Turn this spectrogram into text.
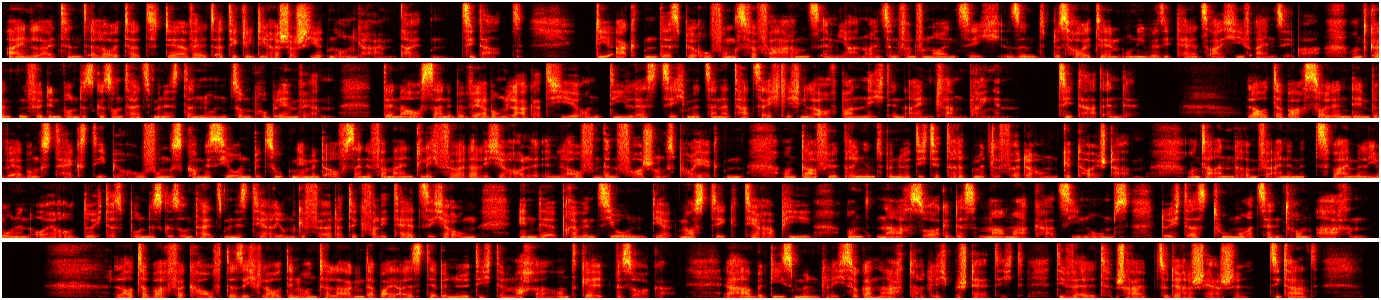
Einleitend erläutert der Weltartikel die recherchierten Ungereimtheiten. Zitat die Akten des Berufungsverfahrens im Jahr 1995 sind bis heute im Universitätsarchiv einsehbar und könnten für den Bundesgesundheitsminister nun zum Problem werden, denn auch seine Bewerbung lagert hier und die lässt sich mit seiner tatsächlichen Laufbahn nicht in Einklang bringen. Zitat Ende. Lauterbach soll in dem Bewerbungstext die Berufungskommission bezugnehmend auf seine vermeintlich förderliche Rolle in laufenden Forschungsprojekten und dafür dringend benötigte Drittmittelförderung getäuscht haben, unter anderem für eine mit zwei Millionen Euro durch das Bundesgesundheitsministerium geförderte Qualitätssicherung in der Prävention, Diagnostik, Therapie und Nachsorge des Mammakarzinoms durch das Tumorzentrum Aachen Lauterbach verkaufte sich laut den Unterlagen dabei als der benötigte Macher und Geldbesorger. Er habe dies mündlich sogar nachdrücklich bestätigt. Die Welt schreibt zu der Recherche, Zitat,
